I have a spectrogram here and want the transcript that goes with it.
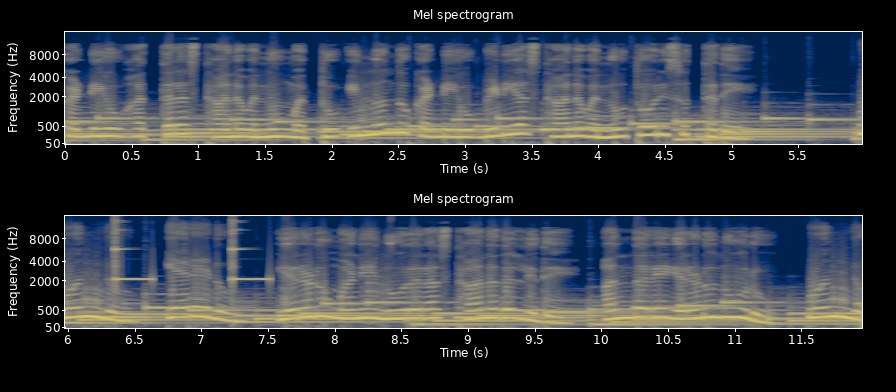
ಕಡ್ಡಿಯು ಹತ್ತರ ಸ್ಥಾನವನ್ನು ಮತ್ತು ಇನ್ನೊಂದು ಕಡ್ಡಿಯು ಬಿಡಿಯ ಸ್ಥಾನವನ್ನು ತೋರಿಸುತ್ತದೆ. ಒಂದು ಎರಡು. ಎರಡು ಮಣಿ ನೂರರ ಸ್ಥಾನದಲ್ಲಿದೆ. ಅಂದರೆ ಎರಡು ನೂರು. ಒಂದು.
